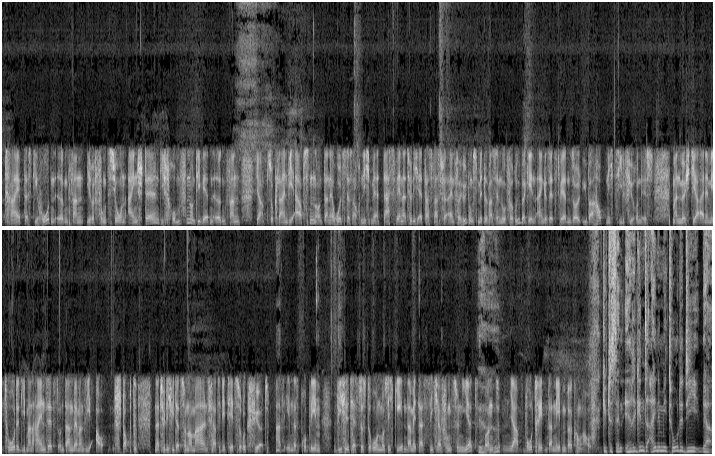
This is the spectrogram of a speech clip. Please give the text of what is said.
übertreibt, dass die Hoden irgendwann ihre Funktion einstellen, die schrumpfen und die werden irgendwann ja so klein wie Erbsen und dann erholt es das auch nicht mehr. Das wäre natürlich etwas, was für ein Verhütungsmittel, was ja nur vorübergehend eingesetzt werden soll, überhaupt nicht zielführend ist. Man möchte ja eine Methode, die man einsetzt und dann, wenn man sie stoppt, natürlich wieder zur normalen Fertilität zurückführt. Da ist eben das Problem, wie viel Testosteron muss ich geben, damit das sicher funktioniert Ja. und ja, wo treten dann Nebenwirkungen auf? Gibt es denn irgendeine Methode, die ja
